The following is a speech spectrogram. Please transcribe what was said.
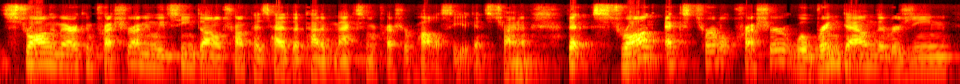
strong American pressure, I mean, we've seen Donald Trump has had the kind of maximum pressure policy against China, that strong external pressure will bring down the regime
